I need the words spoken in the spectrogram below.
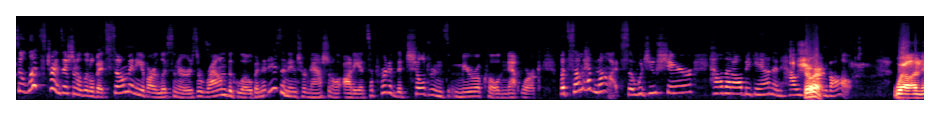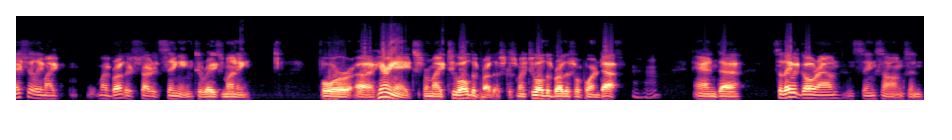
So let's transition a little bit. So many of our listeners around the globe, and it is an international audience, have heard of the Children's Miracle Network, but some have not. So would you share how that all began and how you Sure. were involved? well initially my my brother started singing to raise money for uh, hearing aids for my two older brothers because my two older brothers were born deaf hmm and uh, so they would go around and sing songs and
